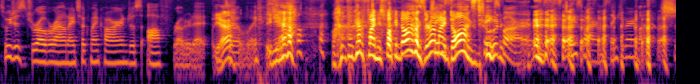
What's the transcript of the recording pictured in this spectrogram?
So we just drove around. I took my car and just off roaded it. Yeah. too, like, Yeah. we gotta find these fucking dogs. They're not my Chase- dogs, Chase. Farms. Chase Farms. Thank you very much.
